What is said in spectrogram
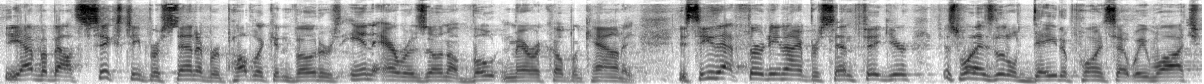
You have about 60% of Republican voters in Arizona vote in Maricopa County. You see that 39% figure? Just one of these little data points that we watch.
